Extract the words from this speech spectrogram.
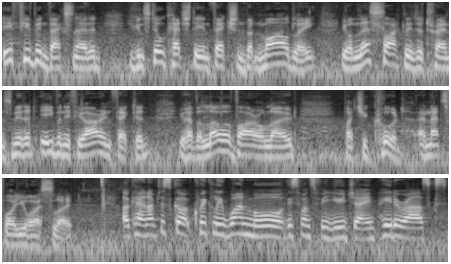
if you've been vaccinated, you can still catch the infection, but mildly. You're less likely to transmit it, even if you are infected. You have a lower viral load, but you could, and that's why you isolate. Okay, and I've just got quickly one more. This one's for you, Jane. Peter asks,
